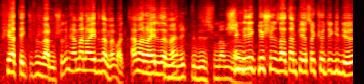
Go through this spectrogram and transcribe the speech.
fiyat teklifimi vermiş olayım. Hemen ayrı deme bak. Hemen ayrı deme. Şimdilik bir düşünmem lazım. Şimdilik düşün zaten piyasa kötü gidiyor.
